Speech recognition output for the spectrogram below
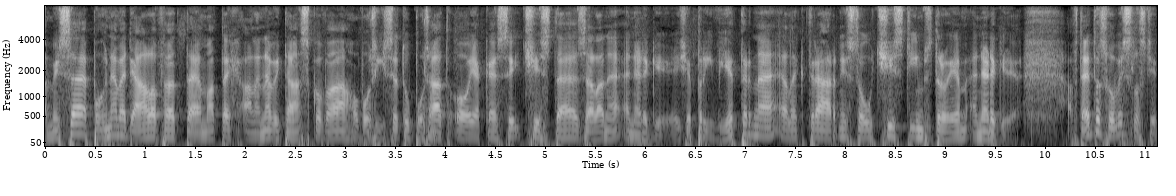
My se pohneme dál v tématech Alena Vytázková. Hovoří se tu pořád o jakési čisté zelené energii, že prý větrné elektrárny jsou čistým zdrojem energie. A v této souvislosti,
